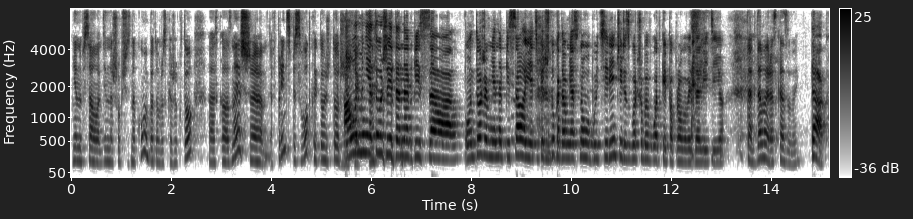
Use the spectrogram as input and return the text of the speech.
мне написал один наш общий знакомый, потом расскажу, кто, э, сказал, знаешь, э, в принципе, с водкой тоже тот же А он мне тоже это написал. Он тоже мне написал, я теперь жду, когда у меня снова будет сирень через год, чтобы водкой попробовать залить ее. Так, давай, рассказывай. Так,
